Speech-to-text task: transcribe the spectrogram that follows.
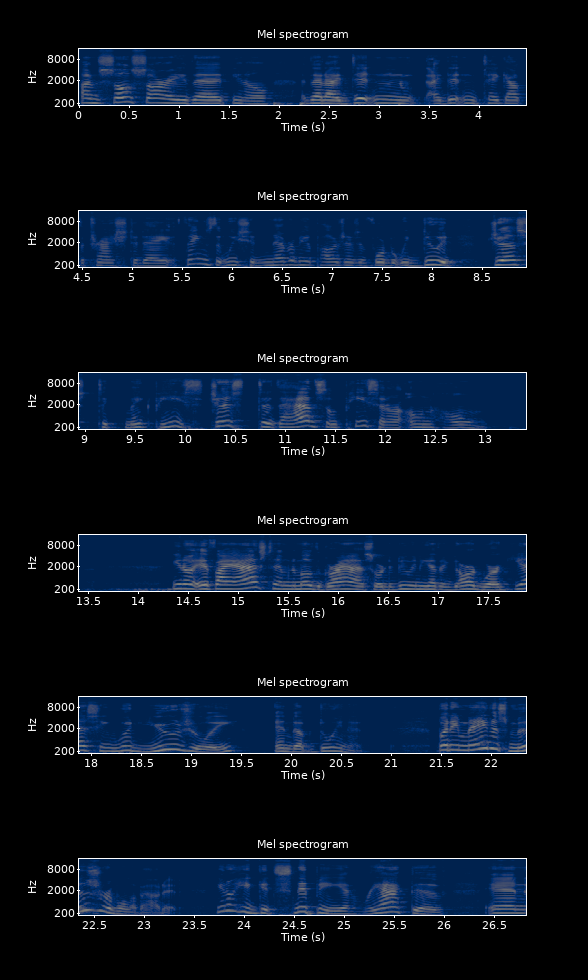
I'm so sorry that, you know, that I didn't I didn't take out the trash today. Things that we should never be apologizing for, but we do it just to make peace, just to have some peace in our own home. You know, if I asked him to mow the grass or to do any other yard work, yes, he would usually end up doing it. But he made us miserable about it. you know, he'd get snippy and reactive and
